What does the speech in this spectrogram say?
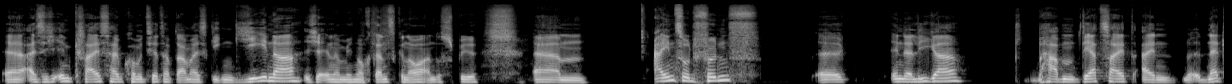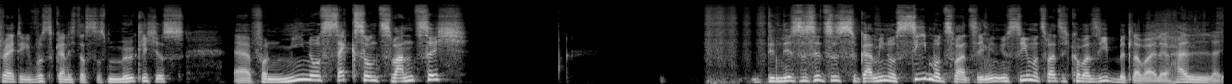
Äh, als ich in Kreisheim kommentiert habe, damals gegen Jena, ich erinnere mich noch ganz genau an das Spiel, ähm, eins und fünf äh, in der Liga haben derzeit ein Net-Rating, ich wusste gar nicht, dass das möglich ist, äh, von minus 26. Das ist jetzt sogar minus 27, minus 27,7 mittlerweile. Halle.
